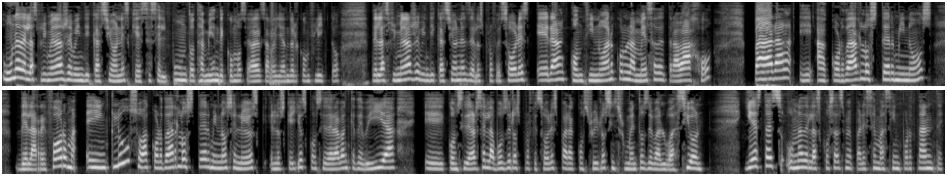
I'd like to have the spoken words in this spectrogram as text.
Una de las primeras reivindicaciones, que ese es el punto también de cómo se va desarrollando el conflicto, de las primeras reivindicaciones de los profesores era continuar con la mesa de trabajo para eh, acordar los términos de la reforma e incluso acordar los términos en los, que ellos consideraban que debía eh, considerarse la voz de los profesores para construir los instrumentos de evaluación. Y esta es una de las cosas me parece más importante.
